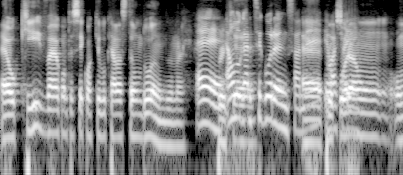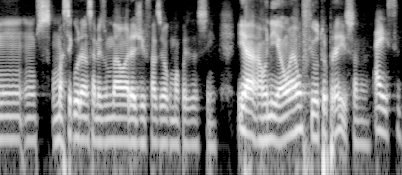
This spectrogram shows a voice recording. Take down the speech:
é o que vai acontecer com aquilo que elas estão doando, né? É, Porque, é um lugar de segurança, né? É, procura um, um, um, uma segurança mesmo na hora de fazer alguma coisa assim. E a, a união é um filtro para isso, né? É isso,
